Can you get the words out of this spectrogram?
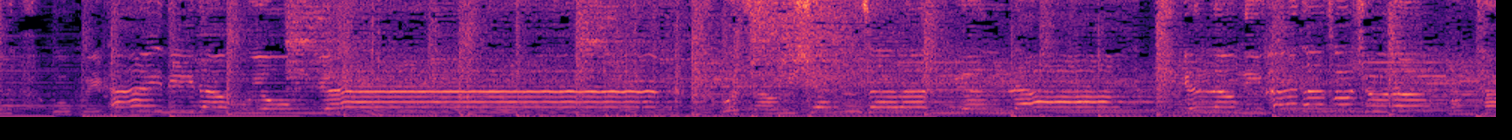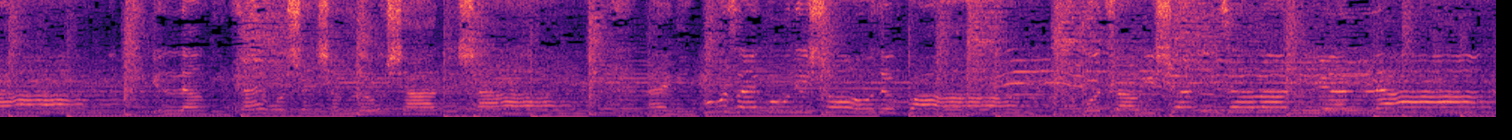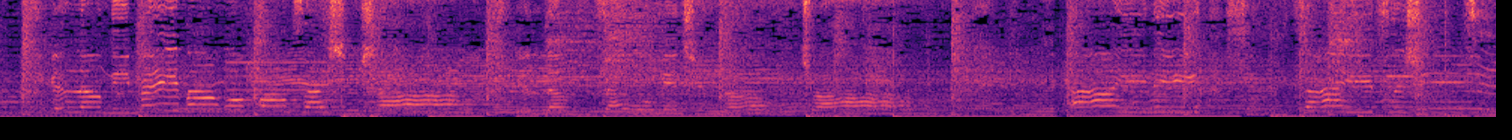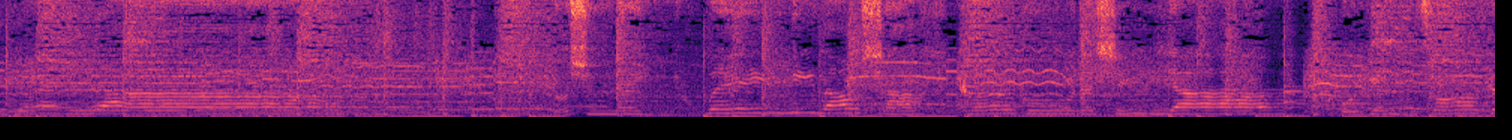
我会爱你到永远。我早已选择了原谅，原谅你和他做出的荒唐，原谅你在我身上留下的伤，爱你不在乎你说的谎。早已选择了原谅，原谅你没把我放在心上，原谅你在我面前的伪装。因为爱你，所以再一次选择原谅。若是没有为你烙下刻骨的信仰。我愿意做个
